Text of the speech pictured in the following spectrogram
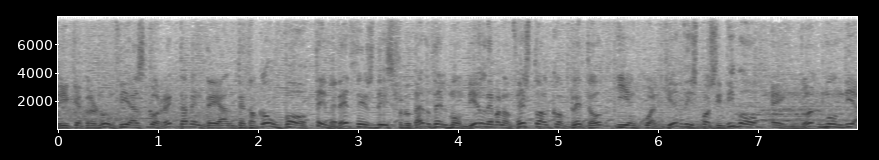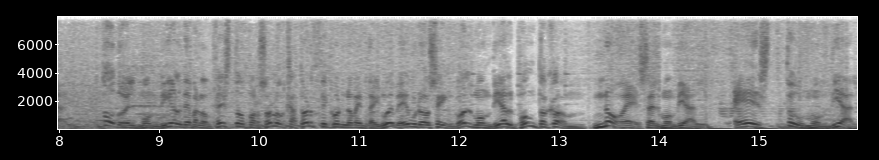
y que pronuncias correctamente ante Tocompo, te mereces disfrutar del Mundial de Baloncesto al completo y en cualquier dispositivo en Gol Mundial. Todo el Mundial de Baloncesto por solo 14,99 euros en golmundial.com. No es el Mundial, es tu Mundial.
